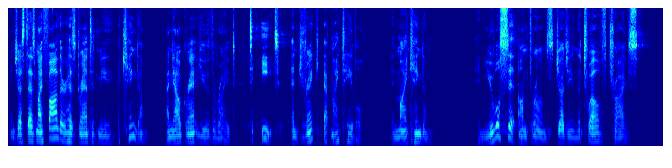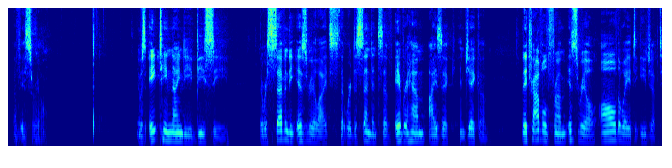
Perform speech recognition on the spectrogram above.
and just as my Father has granted me a kingdom, I now grant you the right to eat and drink at my table in my kingdom, and you will sit on thrones judging the 12 tribes of Israel. It was 1890 BC. There were 70 Israelites that were descendants of Abraham, Isaac, and Jacob. They traveled from Israel all the way to Egypt.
